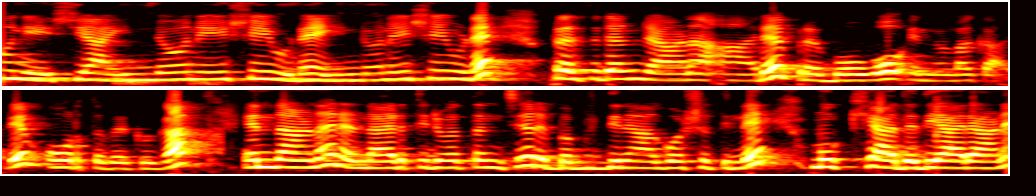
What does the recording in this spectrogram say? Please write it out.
ഇന്തോനേഷ്യ ഇന്തോനേഷ്യയുടെ ഇന്തോനേഷ്യയുടെ പ്രസിഡന്റ് ആണ് ആര്? പ്രബോവോ എന്നുള്ള കാര്യം ഓർത്തു വെക്കുക. എന്താണ്? രണ്ടായിരത്തി ഇരുപത്തി അഞ്ച് റിപ്പബ്ലിക് ദിനാഘോഷത്തിലെ മുഖ്യാതിഥി ആരാണ്?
